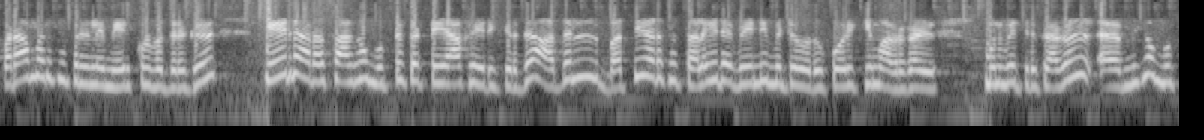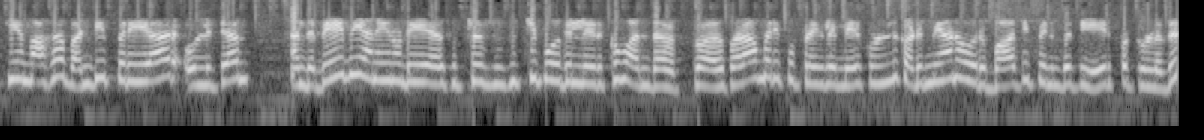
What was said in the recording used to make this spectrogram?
பராமரிப்பு பணிகளை மேற்கொள்வதற்கு கேரள அரசாங்கம் முட்டுக்கட்டையாக இருக்கிறது. அதில் மத்திய அரசு தலையிட வேண்டும் என்ற ஒரு கோரிக்கையும் அவர்கள் முன்வைத்திருக்கிறார்கள். மிக முக்கியமாக வண்டி பெரியார் உள்ளிட்ட அந்த பேபி அணையினுடைய சுற்று சுற்றுப்பகுதியில் இருக்கும் அந்த பராமரிப்பு பணிகளை மேற்கொள்வது கடுமையான ஒரு பாதிப்பு என்பது ஏற்பட்டுள்ளது.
